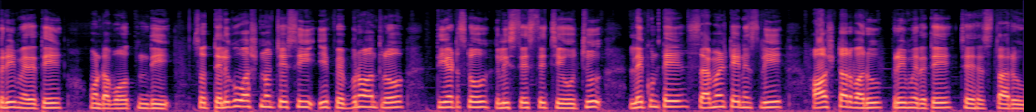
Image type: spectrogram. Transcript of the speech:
ప్రీమియర్ అయితే ఉండబోతుంది. సో తెలుగు వర్షన్ వచ్చేసి ఈ ఫిబ్రవరిలో థియేటర్స్లో రిలీజ్ చేస్తే చేయవచ్చు. లేకుంటే సైమల్టేనియస్లీ హాట్స్టార్ వారు ప్రీమియర్ అయితే చేసేస్తారు.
